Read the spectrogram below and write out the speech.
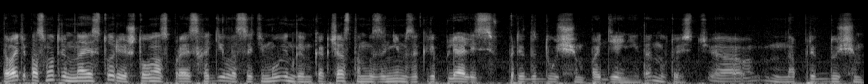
Давайте посмотрим на истории, что у нас происходило с этим мувингом, как часто мы за ним закреплялись в предыдущем падении, да, ну то есть э, на предыдущем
